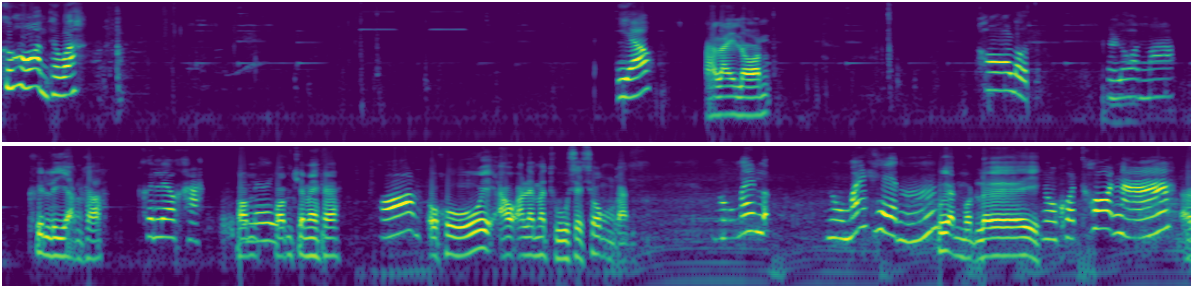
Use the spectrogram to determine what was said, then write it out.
คือห้อนเถอะวะเดี๋ยว อะไรร้อน ท่อหลดมันร้อนมาก ขึ้นหรือยังคะ ขึ้นเร็วค่ะพร้อมไปเลยพร้อมใช่ไหมคะ พร้อม โอ้โห เอาอะไรมาถูใส่ช่องกันห นูไม่เลหนูไม่เห็นเพื่อนหมดเลย หนูขอโทษนะ เอ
